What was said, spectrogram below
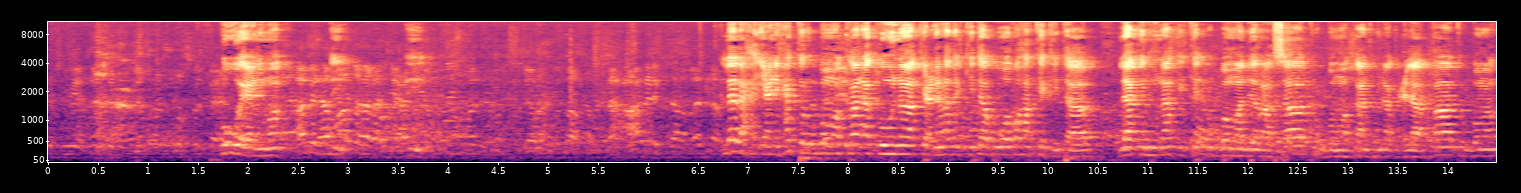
تسوية ترجمة جبر في وصف الفعل هو يعني ما قبلها ما ظهرت يعني إيه. لا هذا الكتاب أثر لا لا يعني حتى ربما كان اكو هناك يعني هذا الكتاب هو ظهر ككتاب لكن هناك ربما دراسات ربما كانت هناك علاقات ربما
